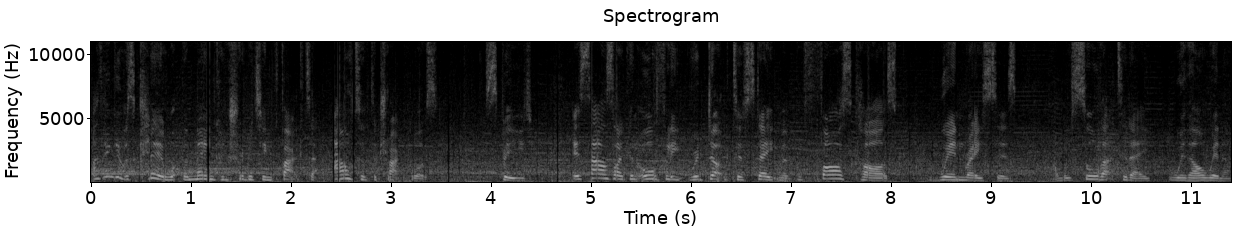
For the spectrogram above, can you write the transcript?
I think it was clear what the main contributing factor out of the track was speed. It sounds like an awfully reductive statement, but fast cars win races, and we saw that today with our winner.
